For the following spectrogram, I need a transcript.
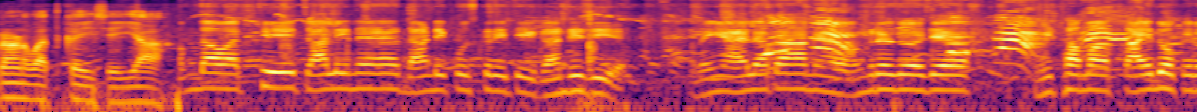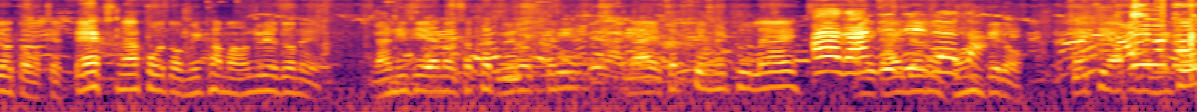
ત્રણ વાત કઈ છે યા. અમદાવાદથી ચાલીને દાંડી કૂચ કરી હતી ગાંધીજીએ. અને અહીંયા આવેલા હતા અને અંગ્રેજોએ જે મીઠામાં કાયદો કર્યો હતો કે ટેક્સ નાખવો હતો મીઠામાં અંગ્રેજોને ગાંધીજીએ એનો સખત વિરોધ કરી અને આ શક્તિ મીઠું લઈ કાયદાનો ભંગ કર્યો. તેથી આપણે મીઠું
